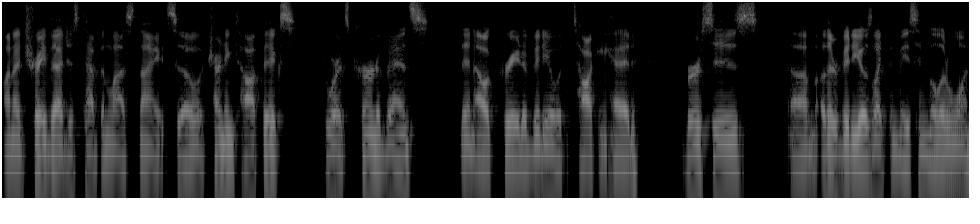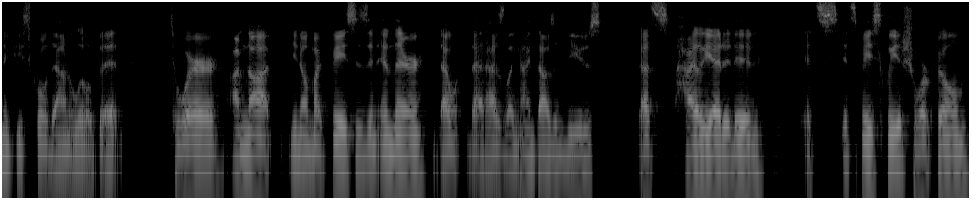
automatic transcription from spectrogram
on a trade that just happened last night. So trending topics to where it's current events. Then I'll create a video with a talking head versus um, other videos like the Mason Miller one, if you scroll down a little bit, to where I'm not, you know, my face isn't in there. That that has like nine thousand views. That's highly edited. It's it's basically a short film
